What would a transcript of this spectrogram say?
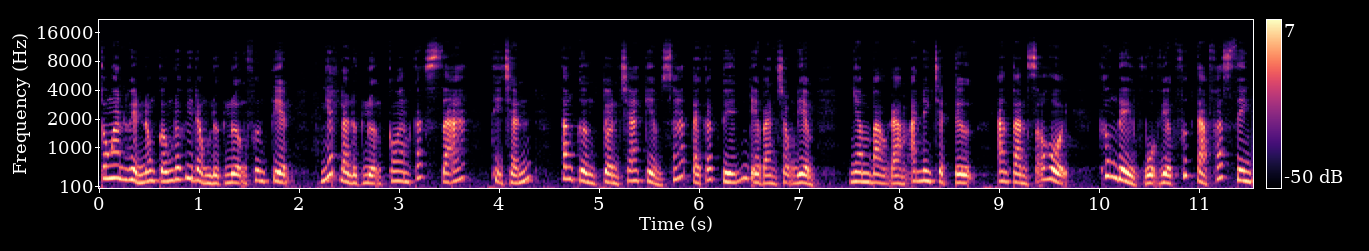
Công an huyện Nông Cống đã huy động lực lượng phương tiện, nhất là lực lượng công an các xã, thị trấn, tăng cường tuần tra kiểm soát tại các tuyến địa bàn trọng điểm nhằm bảo đảm an ninh trật tự, an toàn xã hội, không để vụ việc phức tạp phát sinh,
